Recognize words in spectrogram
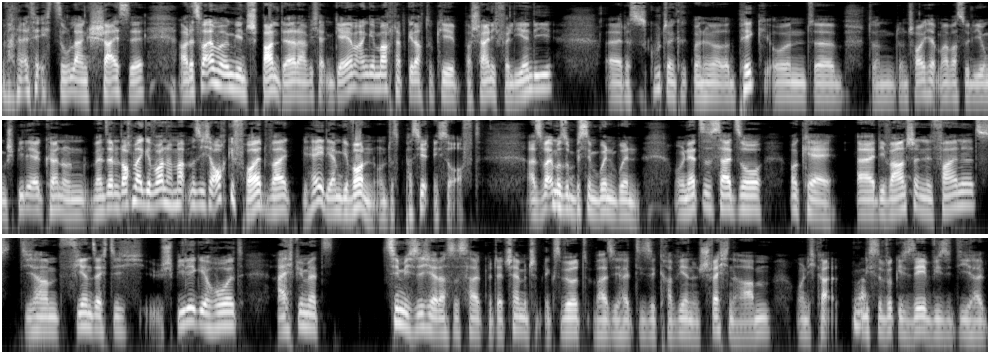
waren halt echt so lang scheiße. Aber das war immer irgendwie entspannt, ja. Da habe ich halt ein Game angemacht, habe gedacht, okay, wahrscheinlich verlieren die. Äh, das ist gut, dann kriegt man einen höheren Pick und äh, dann, dann schaue ich halt mal, was so die jungen Spieler können. Und wenn sie dann doch mal gewonnen haben, hat man sich auch gefreut, weil, hey, die haben gewonnen und das passiert nicht so oft. Also es war immer so ein bisschen Win-Win. Und jetzt ist es halt so, okay, äh, die waren schon in den Finals, die haben 64 Spiele geholt, aber ich bin mir jetzt ziemlich sicher, dass es halt mit der Championship nichts wird, weil sie halt diese gravierenden Schwächen haben und ich kann Ja. nicht so wirklich sehe, wie sie die halt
